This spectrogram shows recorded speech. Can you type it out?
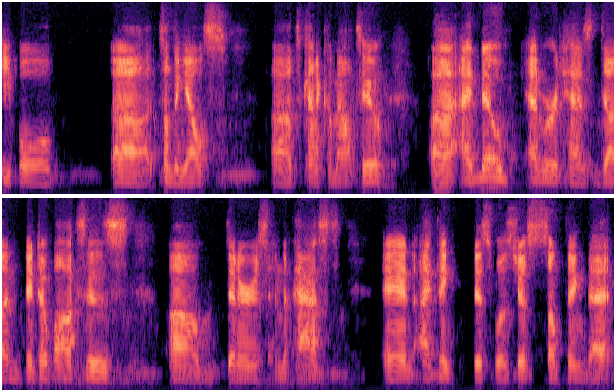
people uh, something else uh, to kind of come out to. Uh, I know Edward has done bento boxes um, dinners in the past, and I think this was just something that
